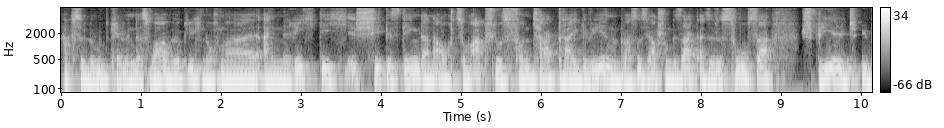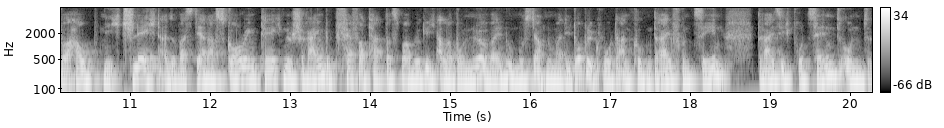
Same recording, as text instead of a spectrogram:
Absolut, Kevin. Das war wirklich nochmal ein richtig schickes Ding dann auch zum Abschluss von Tag 3 gewesen. Und du hast es ja auch schon gesagt, also das Sosa spielt überhaupt nicht schlecht. Also was der da scoring-technisch reingepfeffert hat, das war wirklich à la Bonheur, weil du musst ja auch nur mal die Doppelquote angucken. Drei von zehn, 30 Prozent und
